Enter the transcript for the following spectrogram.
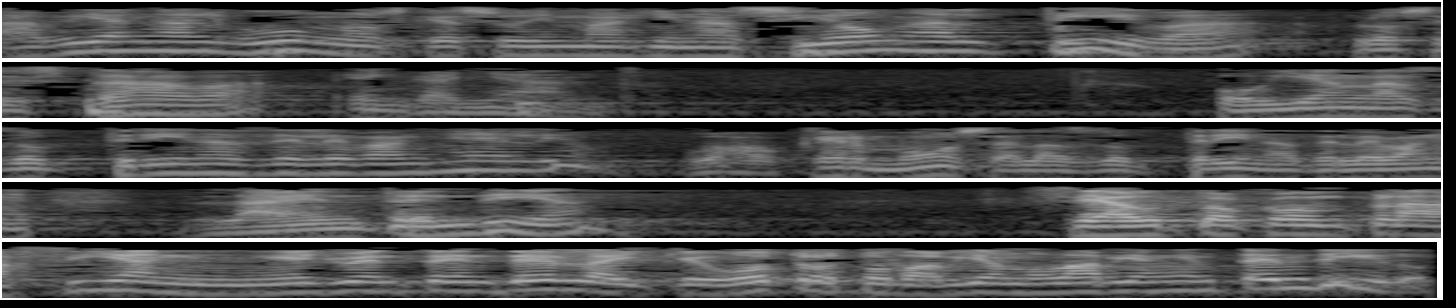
habían algunos que su imaginación altiva los estaba engañando. Oían las doctrinas del Evangelio, wow, qué hermosas las doctrinas del Evangelio, la entendían, se autocomplacían en ello entenderla y que otros todavía no la habían entendido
